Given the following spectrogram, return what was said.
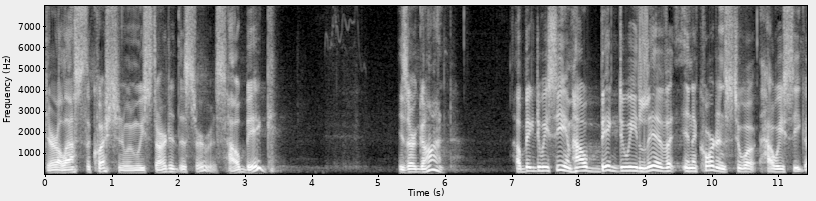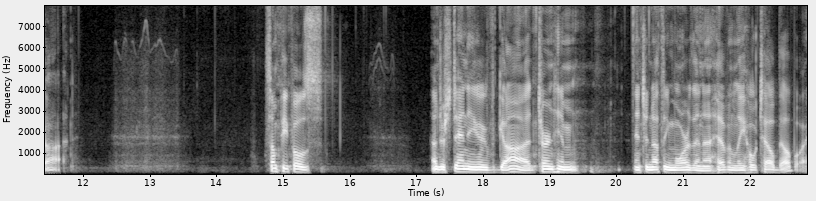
Daryl asked the question when we started this service How big is our God? How big do we see him? How big do we live in accordance to what, how we see God? Some people's understanding of God turn him into nothing more than a heavenly hotel bellboy.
